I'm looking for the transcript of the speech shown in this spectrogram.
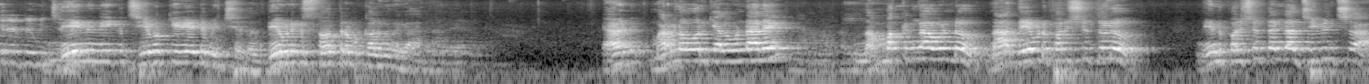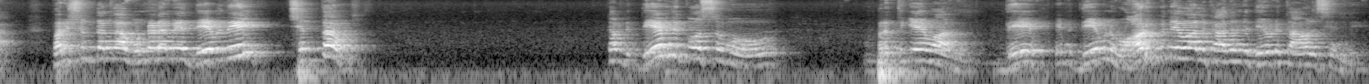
కిరీటం ఇచ్చాను నేను నీకు జీవ కిరీటం ఇచ్చేది దేవునికి స్తోత్రం కలుగునుగా ఏమండి? మరణం వరకు ఎలా ఉండాలి? నమ్మకంగా ఉండు. నా దేవుడు పరిశుద్ధుడు. నేను పరిశుద్ధంగా జీవించా. పరిశుద్ధంగా ఉండడమే దేవుని చిత్తం. కాబట్టి దేవుని కోసము బ్రతికే వాళ్ళు దే దేవుని వాడుకునే వాళ్ళు కాదండి దేవుడికి కావాల్సింది.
